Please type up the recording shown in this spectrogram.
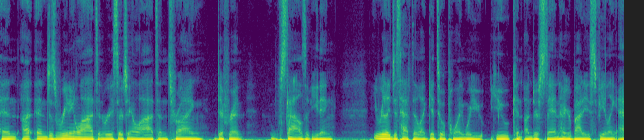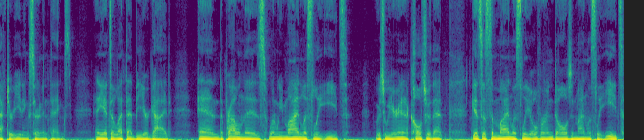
and uh, and just reading a lot and researching a lot and trying different styles of eating you really just have to like get to a point where you you can understand how your body is feeling after eating certain things and you have to let that be your guide and the problem is when we mindlessly eat which we are in a culture that gets us to mindlessly overindulge and mindlessly eat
